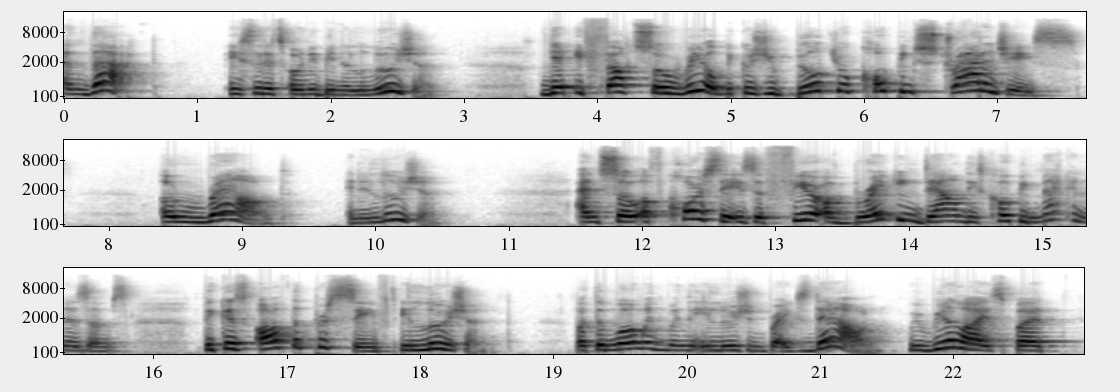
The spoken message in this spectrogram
and that is that it's only been an illusion. Yet it felt so real because you built your coping strategies around an illusion. And so, of course, there is a fear of breaking down these coping mechanisms because of the perceived illusion. But the moment when the illusion breaks down, we realize, but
